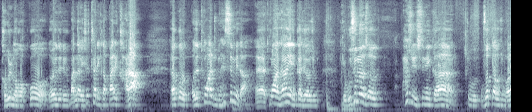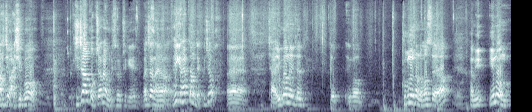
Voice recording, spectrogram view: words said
겁을 먹었고 너희들이 만나기 싫다니까 빨리 가라. 하고 어제 통화를 좀 했습니다. 예, 통화한 상황이니까 제가 좀 웃으면서 할 수 있으니까 좀 웃었다고 좀 뭐라 하지 마시고 긴장할 거 없잖아요, 우리 솔직히. 맞잖아요. 해결할 건데, 그죠? 예. 자, 이거는 이제, 이거, 이거 구분호선 넘었어요. 그럼 이, 이놈,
